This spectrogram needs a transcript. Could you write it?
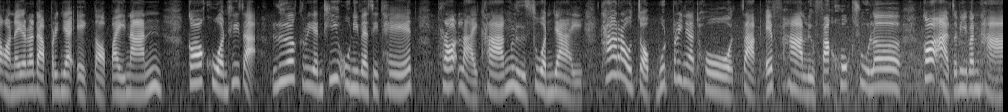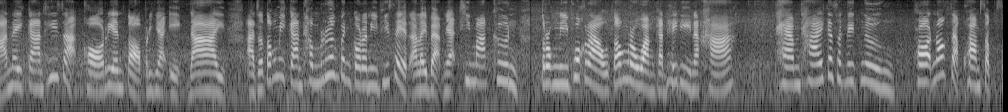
ต่อในระดับปริญญาเอกต่อไปนั้น ก็ควรที่จะเลือกเรียนที่ Universität เพราะหลายครั้งหรือส่วนใหญ่ ถ้าเราจบวุฒิปริญญาโทจาก FH หรือ Fachhochschule ก็อาจจะมีปัญหาในการที่จะขอเรียนต่อปริญญาเอกได้ อาจจะต้องมีการทำเรื่องเป็นกรณีพิเศษอะไรแบบเนี้ยที่มากขึ้น ตรงนี้พวกเราต้องระวังกันให้ดีนะคะ แถมท้ายกันสักนิดหนึ่ง เพราะนอกจากความสับส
